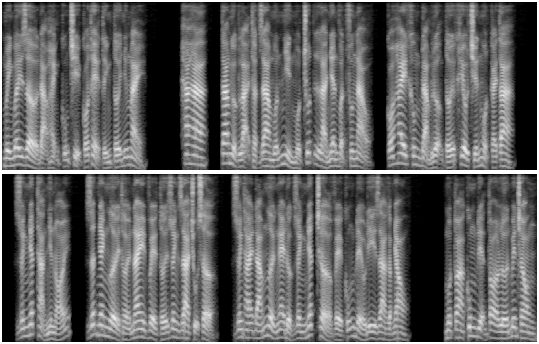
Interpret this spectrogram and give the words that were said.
mình bây giờ đạo hạnh cũng chỉ có thể tính tới những này. Ha ha, ta ngược lại thật ra muốn nhìn một chút là nhân vật phương nào, có hay không đảm lượng tới khiêu chiến một cái ta doanh nhất thản nhiên nói, rất nhanh người thời nay về tới doanh gia trụ sở, doanh thái đám người nghe được doanh nhất trở về cũng đều đi ra gặp nhau. Một tòa cung điện to lớn bên trong,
